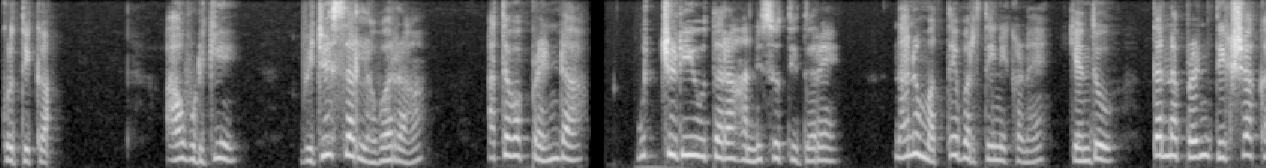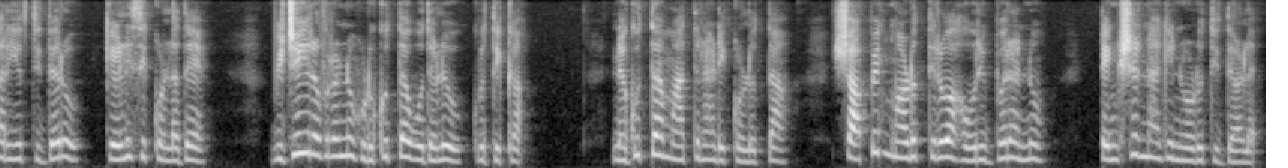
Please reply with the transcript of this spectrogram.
ಕೃತಿಕಾ. ಆ ಹುಡುಗಿ, ವಿಜಯ್ ಸರ್ ಲವರಾ ಅಥವಾ ಫ್ರೆಂಡಾ? ಹುಚ್ಚಿಡಿಯುವ ಥರ ಅನ್ನಿಸುತ್ತಿದ್ದರೆ ನಾನು ಮತ್ತೆ ಬರ್ತೀನಿ ಕಣೆ ಎಂದು ತನ್ನ ಫ್ರೆಂಡ್ ದೀಕ್ಷಾ ಕರೆಯುತ್ತಿದ್ದರೂ ಕೇಳಿಸಿಕೊಳ್ಳದೆ ವಿಜಯ್ರವರನ್ನು ಹುಡುಕುತ್ತಾ ಹೋದಳು ಕೃತಿಕಾ. ನಗುತ್ತಾ ಮಾತನಾಡಿಕೊಳ್ಳುತ್ತಾ ಶಾಪಿಂಗ್ ಮಾಡುತ್ತಿರುವ ಅವರಿಬ್ಬರನ್ನು ಟೆನ್ಷನ್ ಆಗಿ ನೋಡುತ್ತಿದ್ದಾಳೆ.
